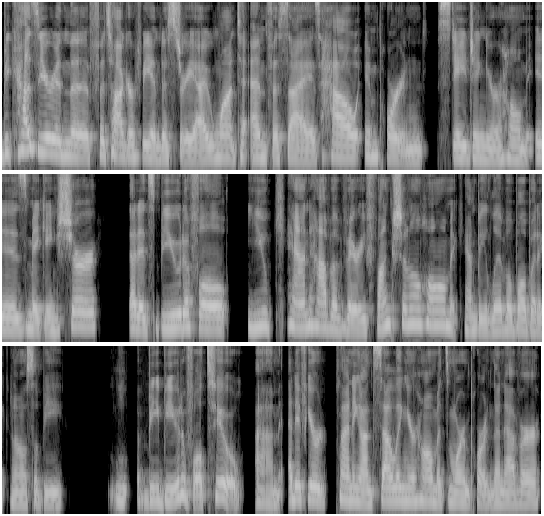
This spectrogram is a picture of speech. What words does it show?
because you're in the photography industry, I want to emphasize how important staging your home is, making sure that it's beautiful. You can have a very functional home. It can be livable, but it can also be be beautiful too. Um, and if you're planning on selling your home, it's more important than ever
